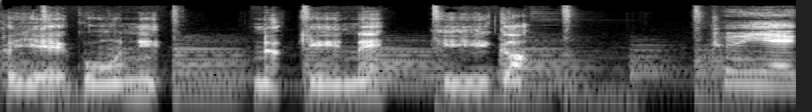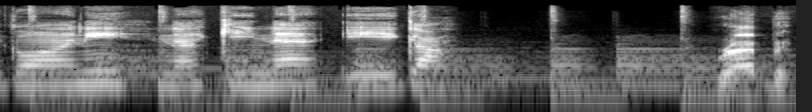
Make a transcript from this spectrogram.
Kayegwani. Nakine iga. Kuyegwani nakine iga. Rabbit.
